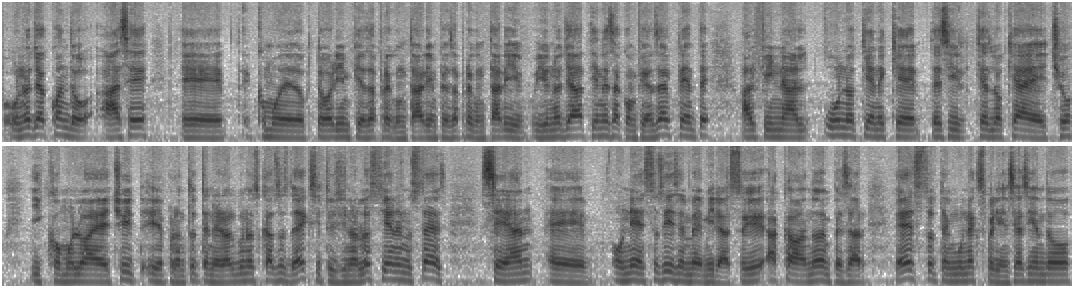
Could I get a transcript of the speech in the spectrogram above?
uno ya cuando hace eh, como de doctor y empieza a preguntar y empieza a preguntar y, uno ya tiene esa confianza del cliente, al final uno tiene que decir qué es lo que ha hecho y cómo lo ha hecho y, de pronto tener algunos casos de éxito. Y si no los tienen ustedes, sean eh, honestos y dicen, mira, estoy acabando de empezar esto, tengo una experiencia haciendo,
